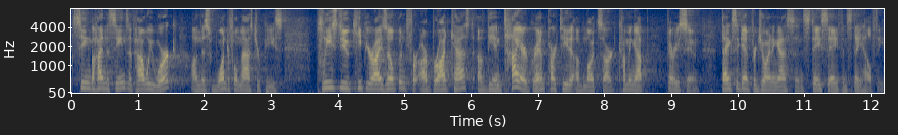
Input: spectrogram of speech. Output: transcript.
seeing behind the scenes of how we work on this wonderful masterpiece. Please do keep your eyes open for our broadcast of the entire Gran Partita of Mozart coming up very soon. Thanks again for joining us, and stay safe and stay healthy.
